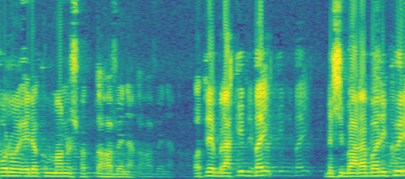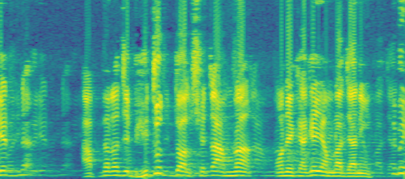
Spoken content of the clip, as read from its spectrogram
কোনো এরকম মানুষ হত্যা হবে না। অতএব রাকিব ভাই, বেশি বাড়াবাড়ি করেন না। আপনারা যে ভিতুর দল, সেটা আমরা অনেক আগেই আমরা জানি। তুমি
